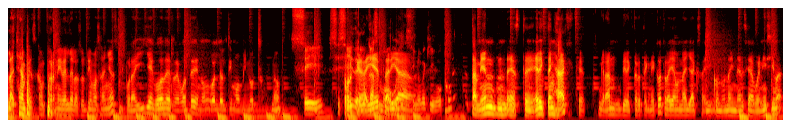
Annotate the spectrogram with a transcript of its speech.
la Champions con peor nivel de los últimos años, y por ahí llegó de rebote en un gol de último minuto, ¿no? Sí, sí, sí, Porque ahí estaría, si no me equivoco. También este Eric Ten Hag, que gran director técnico, traía un Ajax ahí con una inercia buenísima,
